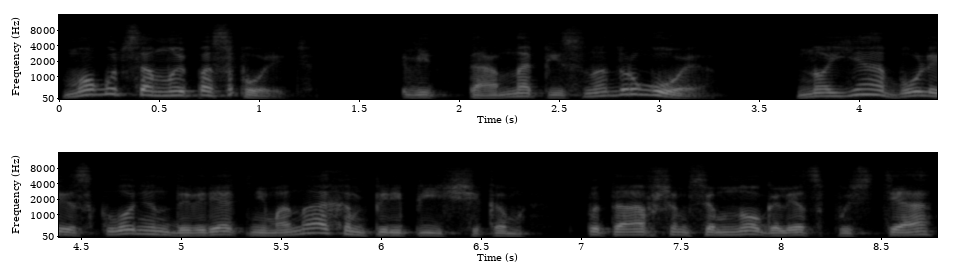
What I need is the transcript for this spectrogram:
могут со мной поспорить. ведь там написано другое. Но я более склонен доверять не монахам-переписчикам, пытавшимся много лет спустя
